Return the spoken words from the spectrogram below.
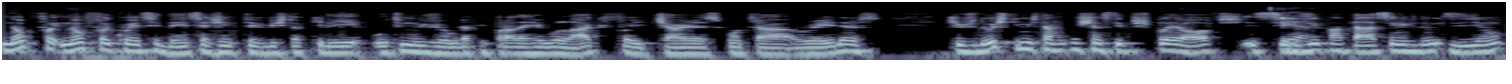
não, foi, não foi coincidência a gente ter visto aquele último jogo da temporada regular, que foi Chargers contra Raiders que os dois times estavam com chance de ir pros playoffs, e se yeah. eles empatassem, os dois iam.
